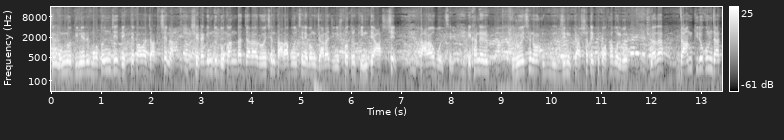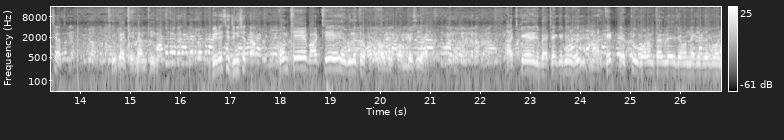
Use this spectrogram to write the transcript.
যে অন্য দিনের মতন যে দেখতে পাওয়া যাচ্ছে না সেটা কিন্তু দোকানদার যারা রয়েছেন তারা বলছেন এবং যারা জিনিসপত্র কিনতে আসছেন তারাও বলছেন। এখানে রয়েছেন যিনি তার সাথে একটু কথা বলব। দাদা দাম কীরকম যাচ্ছে আজকে? ঠিক আছে দাম ঠিক আছে। বেড়েছে জিনিসের দাম? কমছে বাড়ছে এগুলো তো হবে কম বেশি হবে। আজকের বেচা কিনে ওই মার্কেট একটু গরম থাকলে যেমন নাকি বেগুন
